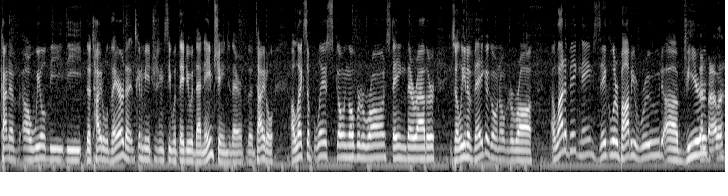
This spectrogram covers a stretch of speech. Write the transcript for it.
kind of uh, wield the, the the title there. That it's going to be interesting to see what they do with that name change there for the title. Alexa Bliss going over to Raw, staying there rather. Zelina Vega going over to Raw. A lot of big names: Ziggler, Bobby Roode, uh, Veer. Ben Balor.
